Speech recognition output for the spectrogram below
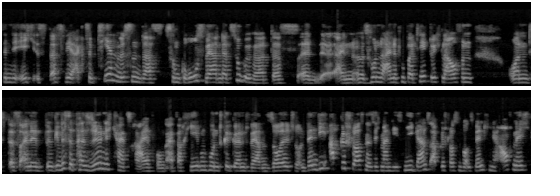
finde ich, ist, dass wir akzeptieren müssen, dass zum Großwerden dazugehört, dass äh, ein, dass Hunde eine Pubertät durchlaufen und dass eine gewisse Persönlichkeitsreifung einfach jedem Hund gegönnt werden sollte. Und wenn die abgeschlossen ist, ich meine, die ist nie ganz abgeschlossen, bei uns Menschen ja auch nicht,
